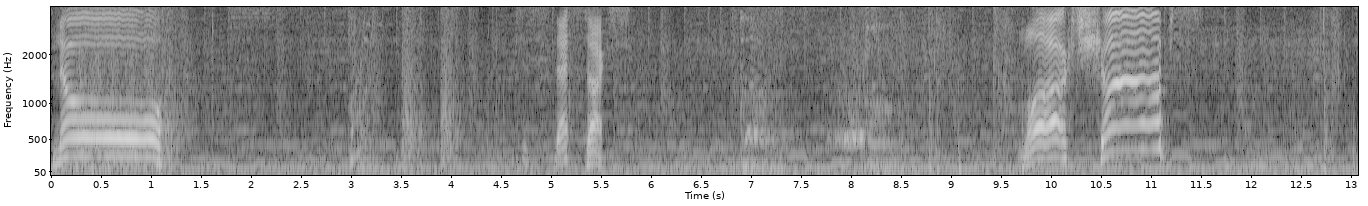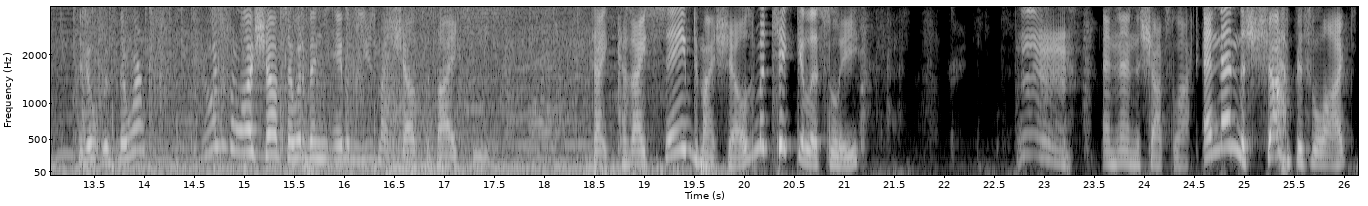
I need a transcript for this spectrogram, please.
No. This is that sucks. Locked shops. If, it, if there weren't, wasn't for locked shops, I would have been able to use my shells to buy a key. Because I saved my shells meticulously. Mm. And then the shop's locked. And then the shop is locked.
